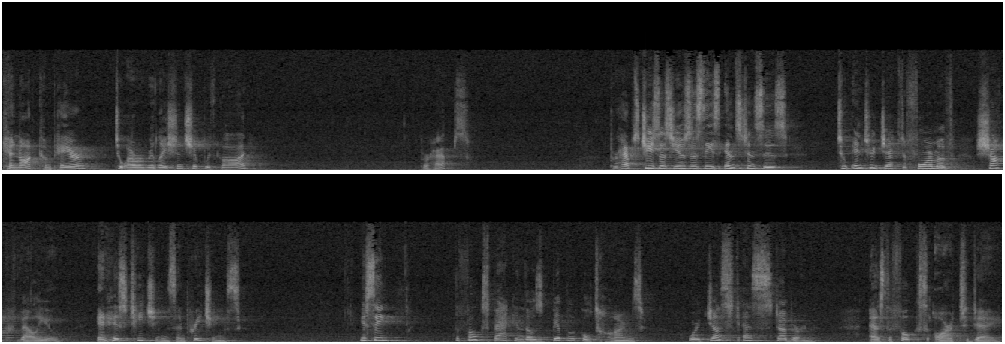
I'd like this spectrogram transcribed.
cannot compare to our relationship with God? Perhaps. Perhaps Jesus uses these instances to interject a form of shock value in his teachings and preachings. You see, the folks back in those biblical times were just as stubborn as the folks are today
